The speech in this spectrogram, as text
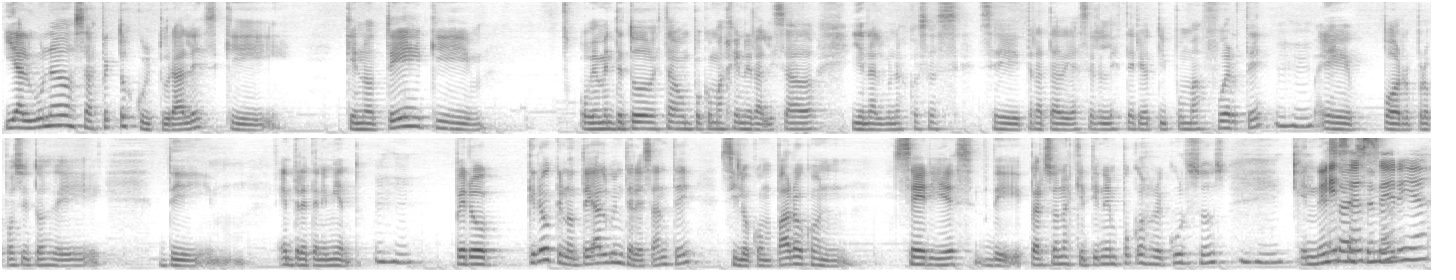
y algunos aspectos culturales que, que noté que obviamente todo estaba un poco más generalizado y en algunas cosas se trata de hacer el estereotipo más fuerte eh, por propósitos de, de entretenimiento. Pero creo que noté algo interesante si lo comparo con series de personas que tienen pocos recursos. En esa, serie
